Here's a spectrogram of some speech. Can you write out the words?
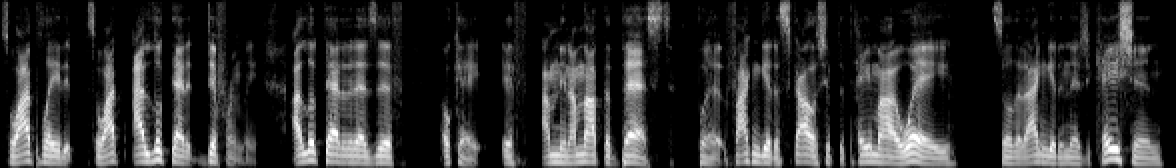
So I played it. So I I looked at it differently. I looked at it as if, okay, if I mean I'm not the best, but if I can get a scholarship to pay my way so that I can get an education,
